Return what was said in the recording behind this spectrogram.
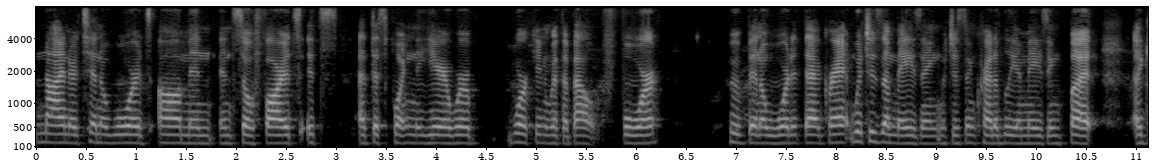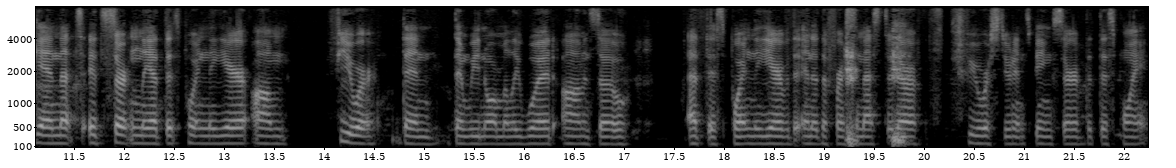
nine or 10 awards. Um, and, and so far it's, it's at this point in the year, we're working with about four who've been awarded that grant, which is amazing, which is incredibly amazing. But again, that's, it's certainly at this point in the year, um, fewer than, than we normally would. Um, and so at this point in the year, at the end of the first semester, there are fewer students being served at this point.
